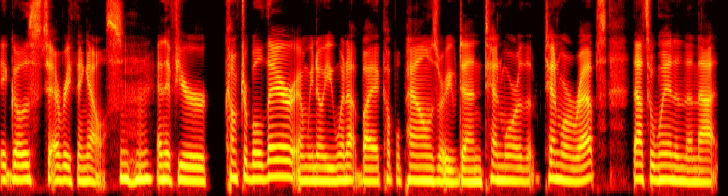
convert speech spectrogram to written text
It goes to everything else. hmm And if you're comfortable there and we know you went up by a couple pounds or you've done 10 more of the 10 more reps, that's a win and then that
